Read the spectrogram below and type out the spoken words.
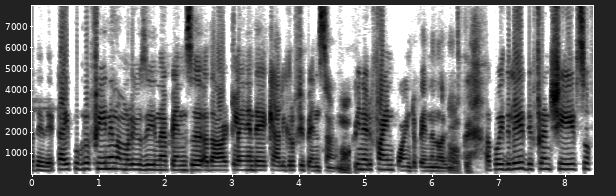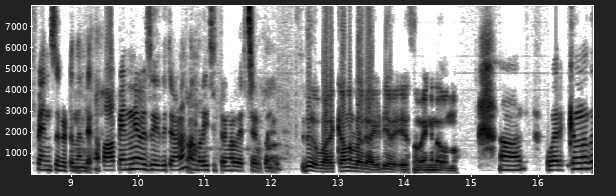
അതെ. അതെ ടൈപ്പോഗ്രഫീന് നമ്മൾ യൂസ് ചെയ്യുന്ന പെൻസ് അത് ആർട്ട് ലൈനിന്റെ കാലിഗ്രഫി പെൻസ് ആണ്. പിന്നെ ഒരു ഫൈൻ പോയിന്റ് പെൻ എന്ന് പറയുന്നത്. അപ്പൊ അപ്പോൾ ഇതിൽ ഡിഫറെന്റ് ഷെയ്ഡ്സ് ഓഫ് പെൻസ് കിട്ടുന്നുണ്ട്. അപ്പൊ ആ പെന്നെ യൂസ് ചെയ്തിട്ടാണ് നമ്മൾ ഈ ചിത്രങ്ങൾ വരച്ചെടുക്കുന്നത്. ഇത് വരയ്ക്കാന്നുള്ള ഒരു ഐഡിയ എങ്ങനെ തോന്നുന്നു വരയ്ക്കുന്നത്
